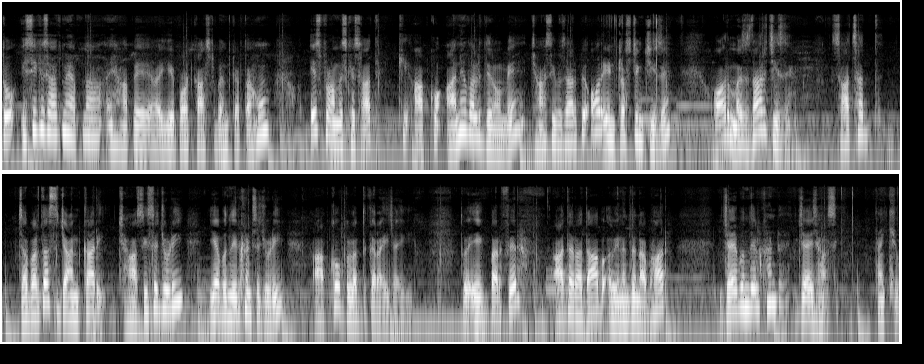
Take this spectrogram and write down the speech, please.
तो इसी के साथ मैं अपना यहाँ पे ये पॉडकास्ट बंद करता हूँ। इस प्रॉमिस के साथ कि आपको आने वाले दिनों में झांसी बाज़ार पे और इंटरेस्टिंग चीज़ें और मज़ेदार चीज़ें साथ साथ ज़बरदस्त जानकारी झांसी से जुड़ी या बुंदेलखंड से जुड़ी आपको उपलब्ध कराई जाएगी। तो एक बार फिर आदर, आदाब, अभिनंदन, आभार। जय बुंदेलखंड, जय झांसी। थैंक यू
